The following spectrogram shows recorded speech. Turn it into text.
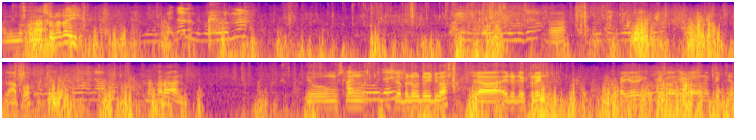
Anim na piraso na day. Dami na mga idol, may pangulam na. Ano naman sila? Ha? Ano sa pangulam na? Lapo? Ano pangulam na ako? Nakaraan. Yung silang Ay, uday. sila baludoy, di ba? Sila Idol Efren. Kayo, ikaw, ikaw nag-video.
